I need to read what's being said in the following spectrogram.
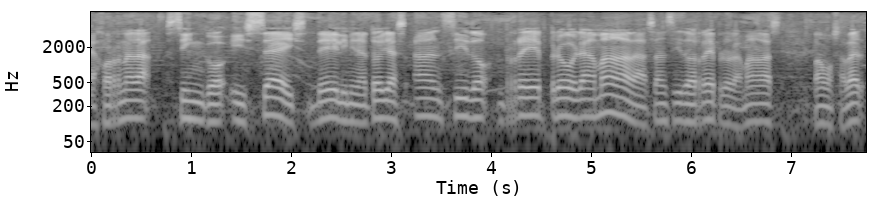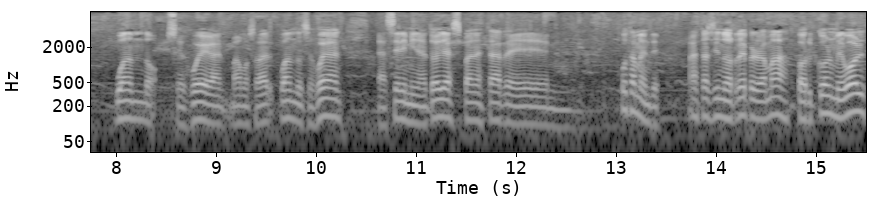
La jornada 5 y 6 de eliminatorias han sido reprogramadas, han sido reprogramadas. Vamos a ver cuándo se juegan, vamos a ver cuándo se juegan. Las eliminatorias van a estar, eh, justamente, van a estar siendo reprogramadas por Conmebol,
